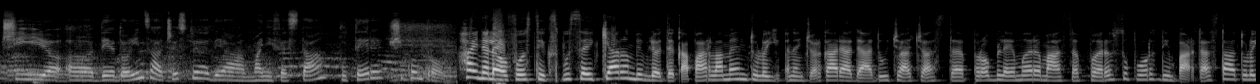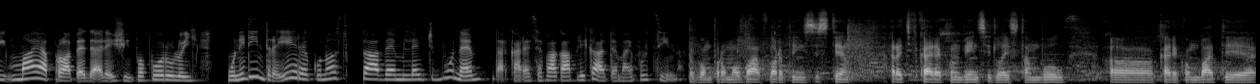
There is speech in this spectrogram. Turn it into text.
ci uh, de dorința acestuia de a manifesta putere și control. Hainele au fost expuse chiar în Biblioteca Parlamentului, în încercarea de a aduce această problemă rămasă fără suport din partea statului, mai aproape de aleșii poporului. Unii dintre ei recunosc că avem legi bune, dar care se fac aplicate mai puțin. Vom promova foarte insistent ratificarea Convenției de la Istanbul uh, care combate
